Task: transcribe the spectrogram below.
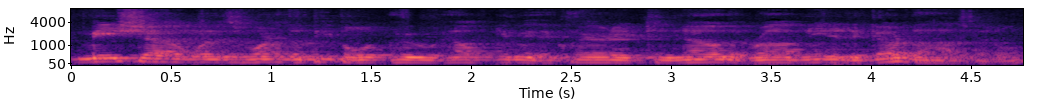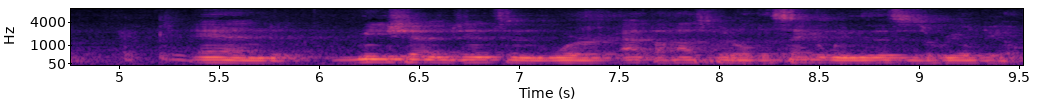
Misha was one of the people who helped give me the clarity to know that Rob needed to go to the hospital. And Misha and Jensen were at the hospital the second we knew this is a real deal.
